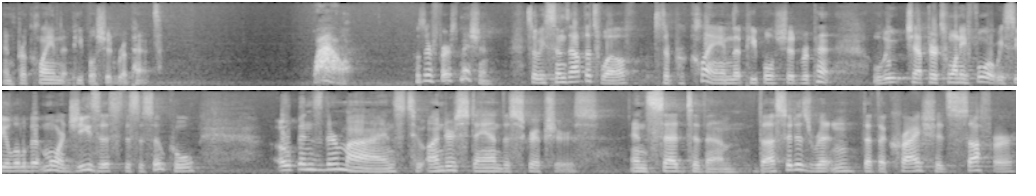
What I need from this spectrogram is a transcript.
and proclaim that people should repent. Wow. That was their first mission. So he sends out the 12 to proclaim that people should repent. Luke chapter 24, we see a little bit more. Jesus, this is so cool, opens their minds to understand the scriptures and said to them, Thus it is written that the Christ should suffer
